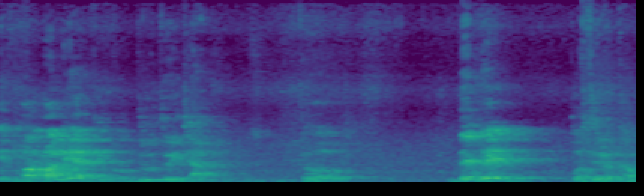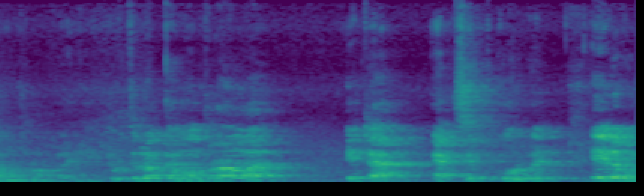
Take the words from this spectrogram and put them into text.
ইনফরমালি আর কি খুব দ্রুতই যাবে। তো দেবে প্রতিরক্ষা মন্ত্রণালয়। প্রতিরক্ষা মন্ত্রণালয় এটা অ্যাকসেপ্ট করবে। এরকম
